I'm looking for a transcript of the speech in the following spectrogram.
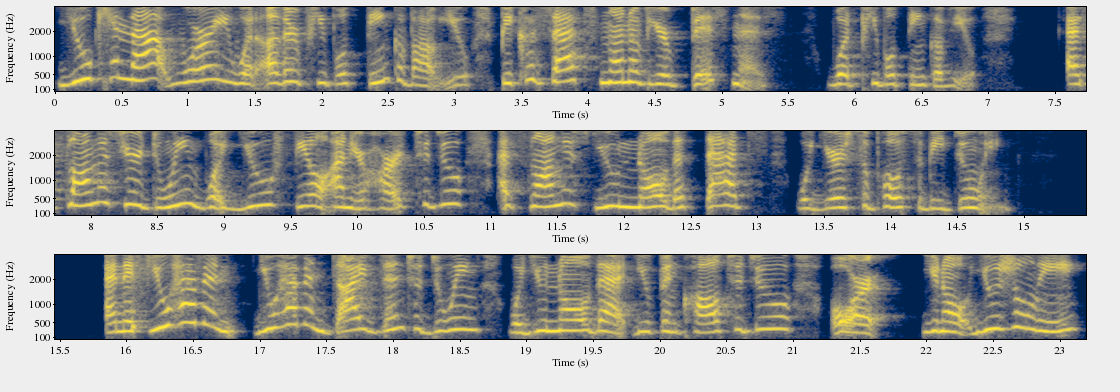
You cannot worry what other people think about you because that's none of your business what people think of you as long as you're doing what you feel on your heart to do, as long as you know that that's what you're supposed to be doing. And if you haven't, you haven't dived into doing what you know that you've been called to do, or, you know, usually,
